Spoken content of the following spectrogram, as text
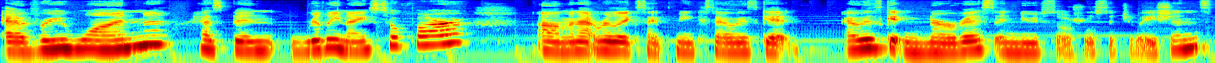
everyone has been really nice so far. Um, and that really excites me because I always get I always get nervous in new social situations.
